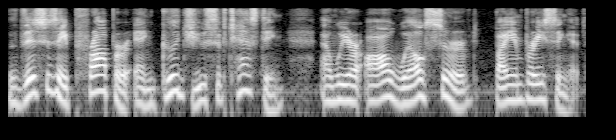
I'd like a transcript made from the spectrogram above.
this is a proper and good use of testing, and we are all well served by embracing it.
